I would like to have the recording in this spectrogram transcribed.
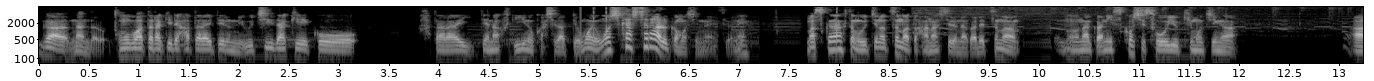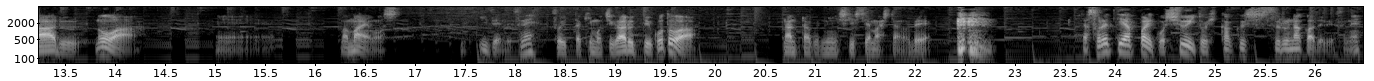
が、なんだろう、共働きで働いてるのに、うちだけこう、働いてなくていいのかしらって思いもしかしたらあるかもしれないですよね。まあ、少なくともうちの妻と話してる中で、妻の中に少しそういう気持ちがあるのは、えー、まあ、前も以前ですね、そういった気持ちがあるっていうことは、なんとなく認識してましたので。それってやっぱりこう周囲と比較する中でですね、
